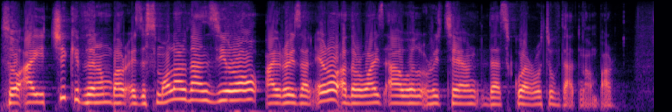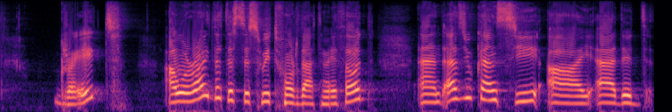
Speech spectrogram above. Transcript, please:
So I check if the number is smaller than zero, I raise an error, otherwise I will return the square root of that number. Great. I will write the test suite for that method. And as you can see, I added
